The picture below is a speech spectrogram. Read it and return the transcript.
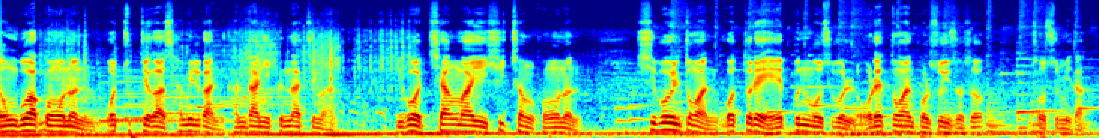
농부학공원은 꽃축제가 3일간 간단히 끝났지만 이곳 치앙마이 시청 공원은 15일 동안 꽃들의 예쁜 모습을 오랫동안 볼 수 있어서 좋습니다.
